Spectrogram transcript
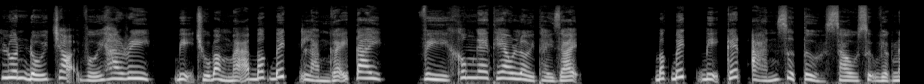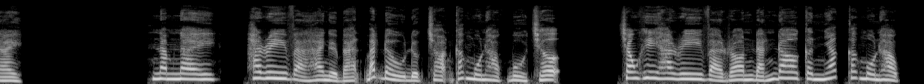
luôn đối chọi với Harry, bị chú bằng mã Buckbeak làm gãy tay vì không nghe theo lời thầy dạy. Buckbeak bị kết án xử tử sau sự việc này. Năm nay, Harry và hai người bạn bắt đầu được chọn các môn học bổ trợ. Trong khi Harry và Ron đắn đo cân nhắc các môn học,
